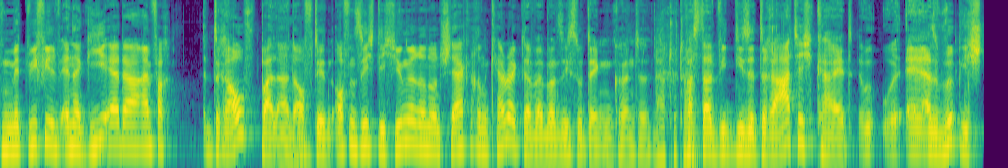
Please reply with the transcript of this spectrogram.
Mit wie viel Energie er da einfach draufballert Mhm. auf den offensichtlich jüngeren und stärkeren Charakter, wenn man sich so denken könnte. Ja, total. Was da wie diese Drahtigkeit, äh, also wirklich,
